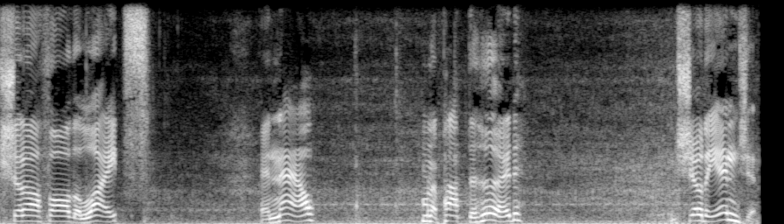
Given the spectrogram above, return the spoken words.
Shut off all the lights. And now, I'm gonna pop the hood and show the engine.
